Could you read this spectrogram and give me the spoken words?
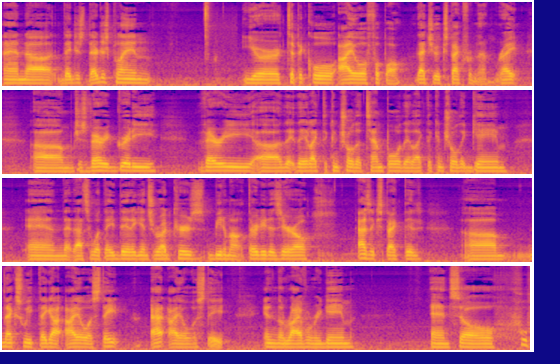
And uh, they just they're just playing your typical Iowa football that you expect from them, right? Um, just very gritty, very. Uh, they they like to control the tempo. They like to control the game, and that, that's what they did against Rutgers. Beat them out thirty to zero, as expected. Um, next week they got Iowa State at Iowa State in the rivalry game, and so whew,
